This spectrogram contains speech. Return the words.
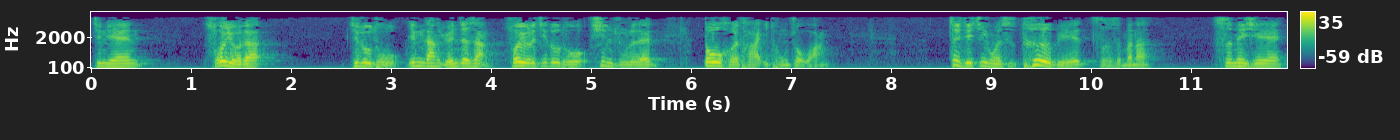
今天所有的基督徒应当原则上，所有的基督徒信主的人。都和他一同做王。这节经文是特别指什么呢？是那些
